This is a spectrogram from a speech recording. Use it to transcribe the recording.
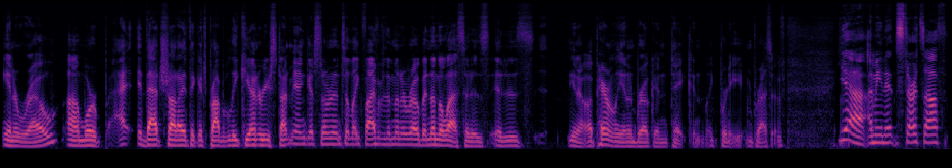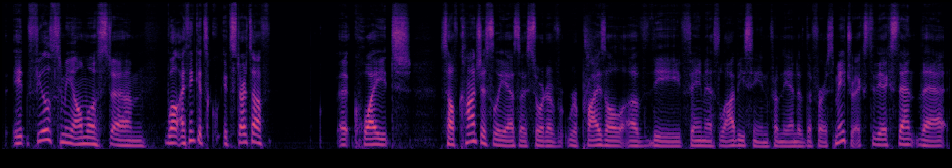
in a row. Um, where I, that shot, I think it's probably Keanu Reeves stuntman gets thrown into like five of them in a row. But nonetheless, it is it is you know apparently an unbroken take and like pretty impressive. Yeah, I mean, it starts off. It feels to me almost. Um, well, I think it's it starts off uh, quite self-consciously as a sort of reprisal of the famous lobby scene from the end of the first Matrix, to the extent that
